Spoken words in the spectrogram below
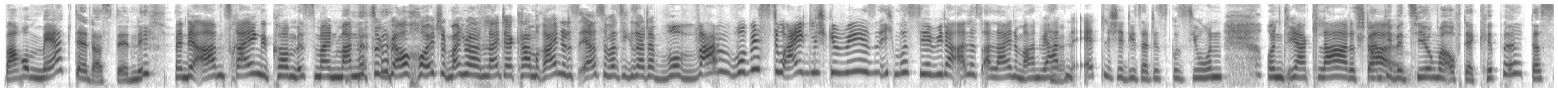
warum merkt er das denn nicht? Wenn der abends reingekommen ist, mein Mann, das mir auch heute manchmal leid, der kam rein und das erste, was ich gesagt habe, wo, wam, wo bist du eigentlich gewesen? Ich musste hier wieder alles alleine machen. Wir hatten etliche dieser Diskussionen und ja klar, das stand war die Beziehung mal auf der Kippe, dass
